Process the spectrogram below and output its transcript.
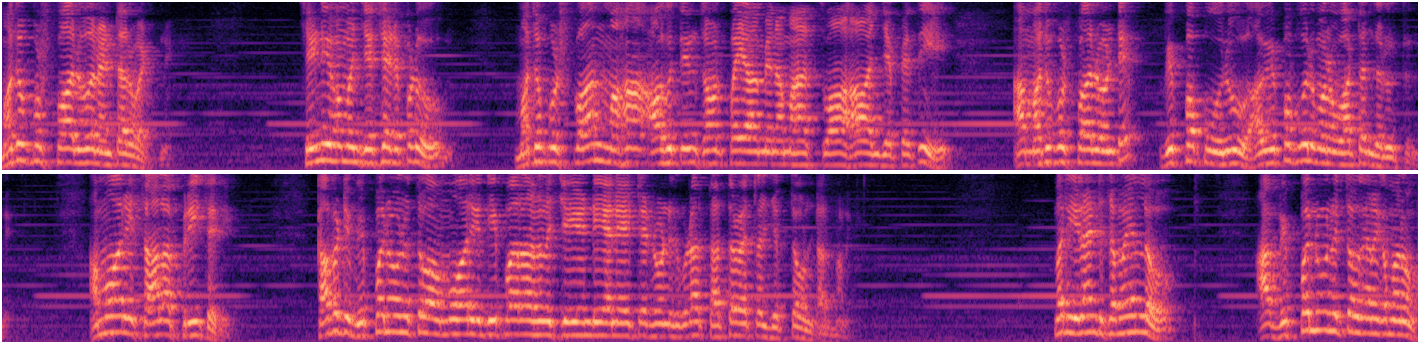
మధు పుష్పాలు అని అంటారు వాటిని. చండీ హోమం చేసేటప్పుడు మధు పుష్పాన్ మహా ఆహుతిని సమర్పయామి నమ స్వాహ అని చెప్పేసి ఆ మధు పుష్పాలు అంటే విప్ప పూలు. ఆ విప్ప పూలు మనం వాడటం జరుగుతుంది. అమ్మవారికి చాలా ప్రీతది కాబట్టి విప్ప నూనెతో అమ్మవారికి దీపారాధన చేయండి అనేటటువంటిది కూడా తత్వవేత్తలు చెప్తూ ఉంటారు మనకి. మరి ఇలాంటి సమయంలో ఆ విప్ప నూనెతో కనుక మనం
